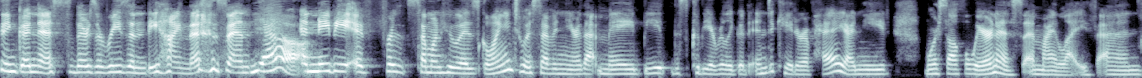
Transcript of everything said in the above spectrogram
thank goodness there's a reason behind this and yeah. and maybe if for someone who is going into a seven year that may be this could be a really good indicator of hey i need more self-awareness in my life and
